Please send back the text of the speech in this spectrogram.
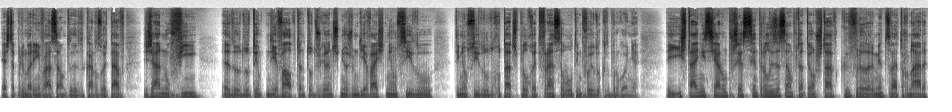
esta primeira invasão de, de Carlos VIII, já no fim eh, do, do tempo medieval, portanto, todos os grandes senhores medievais tinham sido, tinham sido derrotados pelo rei de França, o último foi o Duque de Borgonha. E está a iniciar um processo de centralização, portanto, é um Estado que verdadeiramente se vai tornar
